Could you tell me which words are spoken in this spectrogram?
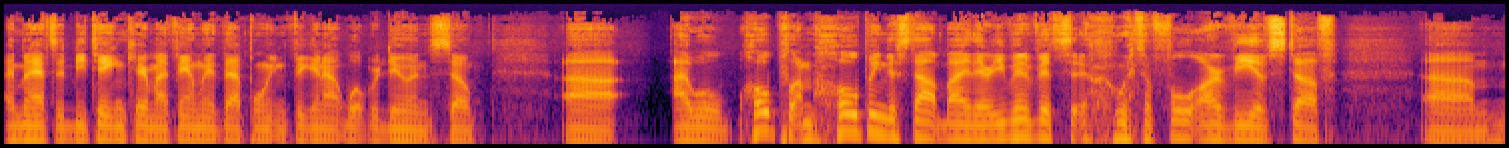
I'm gonna have to be taking care of my family at that point and figuring out what we're doing. So, uh, I will hope. I'm hoping to stop by there, even if it's with a full RV of stuff. Um,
